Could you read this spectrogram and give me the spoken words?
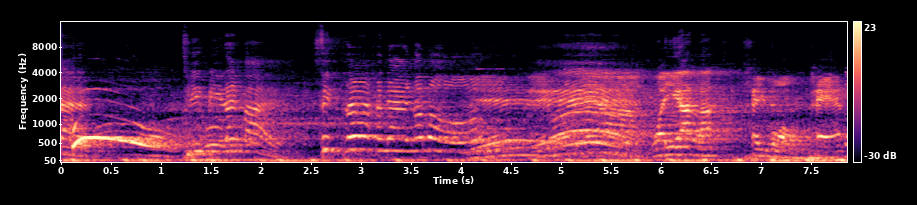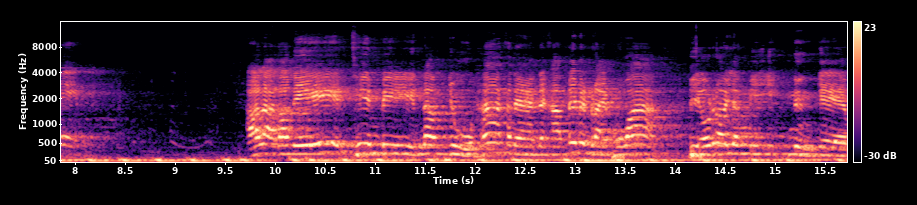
นทีม B ได้ไป 15 คะแนนครับผมเย้เย้วายันละใครบอกแพ้เอาล่ะตอนนี้ทีม B นำอยู่ 5 คะแนนนะครับ ไม่เป็นไรเพราะว่า เดี๋ยวเรายังมีอีกหนึ่งเกม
